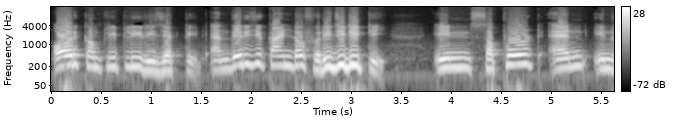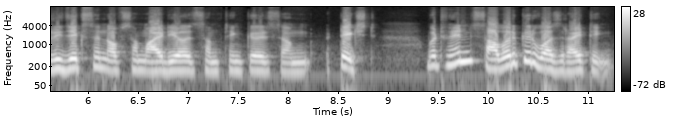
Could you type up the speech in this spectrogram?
or completely rejected and there is a kind of rigidity in support and in rejection of some ideas, some thinkers, some text. But when Savarkar was writing,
